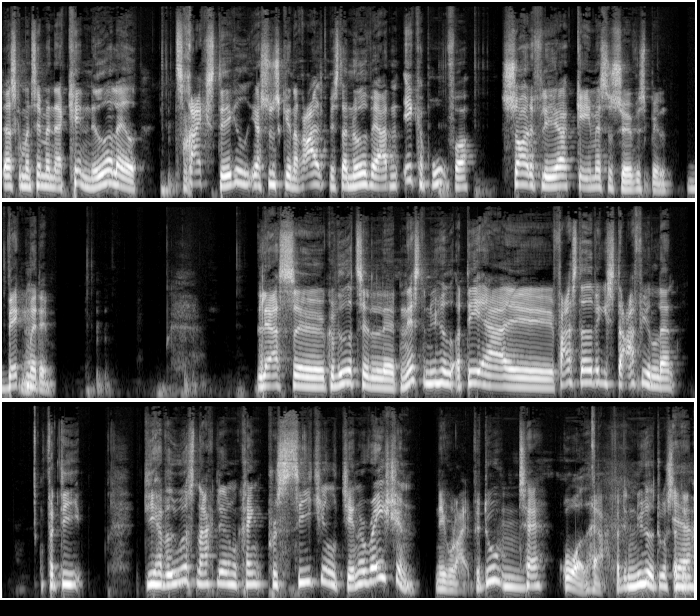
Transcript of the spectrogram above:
der skal man simpelthen erkende nederlaget, træk stikket. Jeg synes generelt, hvis der er noget, verden ikke har brug for, så er det flere Game as a Service-spil. Væk Ja. med dem. Lad os øh, gå videre til øh, den næste nyhed, og det er øh, faktisk stadigvæk i Starfield-land, fordi de har været ude og snakke lidt omkring Procedural Generation. Nikolaj, vil du mm. tage ordet her? For det er en nyhed, du har sat Ja, ind.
